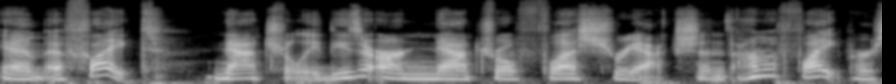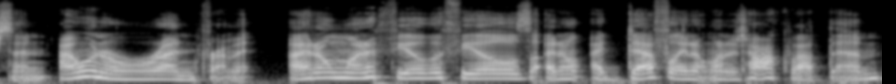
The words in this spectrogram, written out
am a flight naturally. These are our natural flesh reactions. I'm a flight person. I want to run from it. I don't want to feel the feels. I don't I definitely don't want to talk about them.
